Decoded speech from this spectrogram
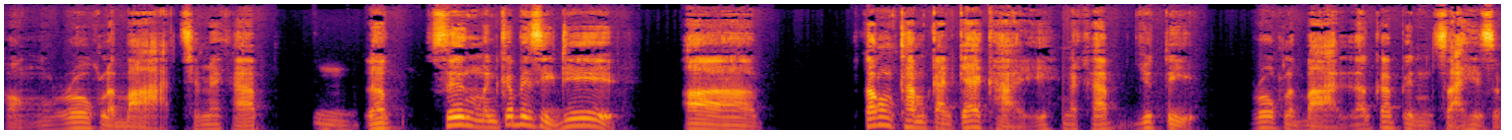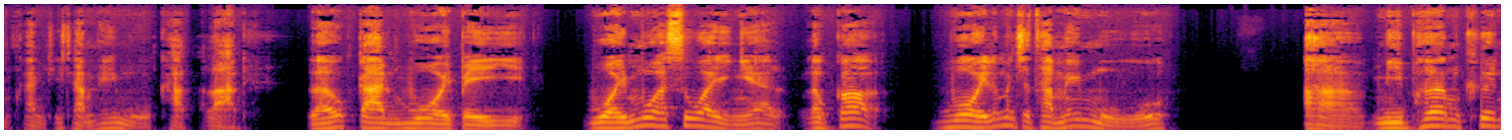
ของโรคระบาดใช่ไหมครับแล้วซึ่งมันก็เป็นสิ่งที่ต้องทำการแก้ไขนะครับ ยุติโรคระบาด แล้วก็เป็นสาเหตุสำคัญที่ทำให้หมูขาดตลาด แล้วการโวยไป โวยมั่วซั่วอย่างเงี้ยแล้วก็โวยแล้วมันจะทำให้หมูมีเพิ่มขึ้น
